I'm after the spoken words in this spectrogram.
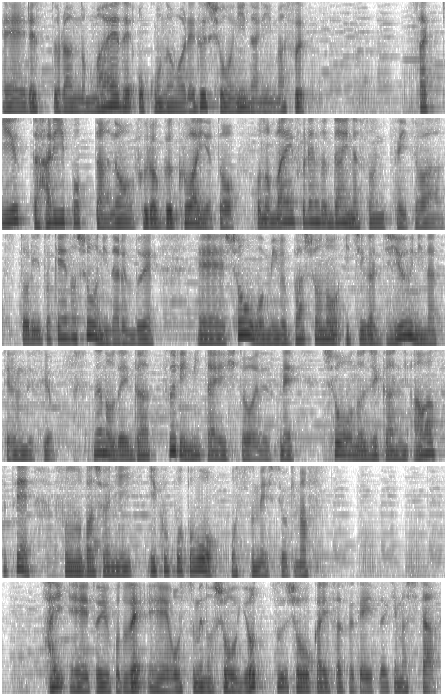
えー、レストランの前で行われるショーになります。さっき言ったハリー・ポッターのフロッグ・クワイアとこのマイ・フレンド・ダイナソーについてはストリート系のショーになるので、えー、ショーを見る場所の位置が自由になってるんですよ。なのでがっつり見たい人はですねショーの時間に合わせてその場所に行くことをお勧めしておきます。はい、えー、ということで、えー、おすすめのショー4つ紹介させていただきました、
